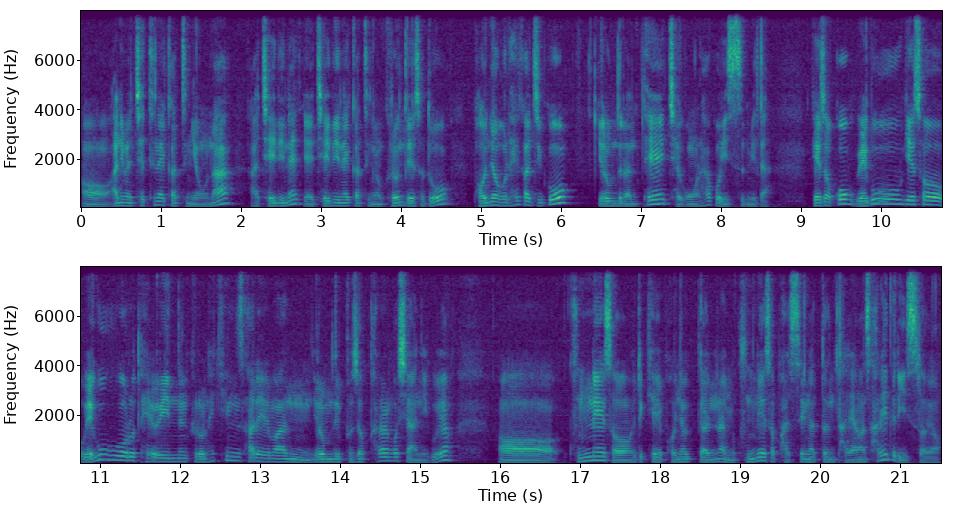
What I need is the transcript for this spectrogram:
어 아니면 제트넷 같은 경우나 아 제디넷 예, 제디넷 같은 경우 그런 데서도 번역을 해가지고 여러분들한테 제공을 하고 있습니다. 그래서 꼭 외국에서 외국어로 되어 있는 그런 해킹 사례만 여러분들이 분석하라는 것이 아니고요. 어, 국내에서 이렇게 번역단이나 국내에서 발생했던 다양한 사례들이 있어요.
